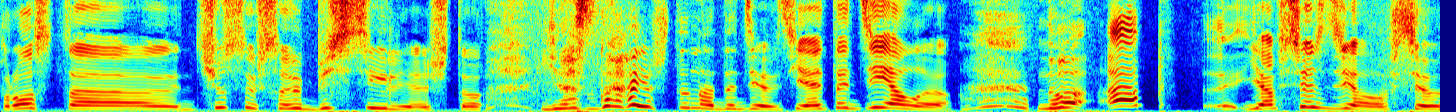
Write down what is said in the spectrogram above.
Просто чувствуешь свое бессилие, что я знаю, что надо делать, я это делаю. Но ап, я все сделала, все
